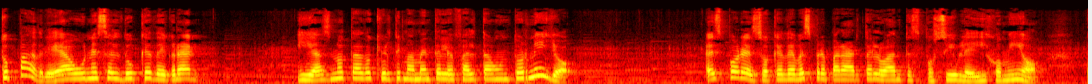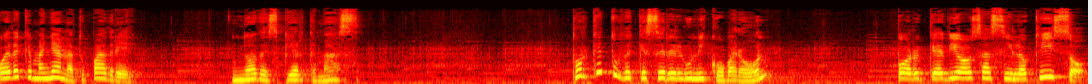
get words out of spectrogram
Tu padre aún es el duque de Gran... y has notado que últimamente le falta un tornillo. Es por eso que debes prepararte lo antes posible, hijo mío. Puede que mañana tu padre no despierte más. ¿Por qué tuve que ser el único varón? Porque Dios así lo quiso.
